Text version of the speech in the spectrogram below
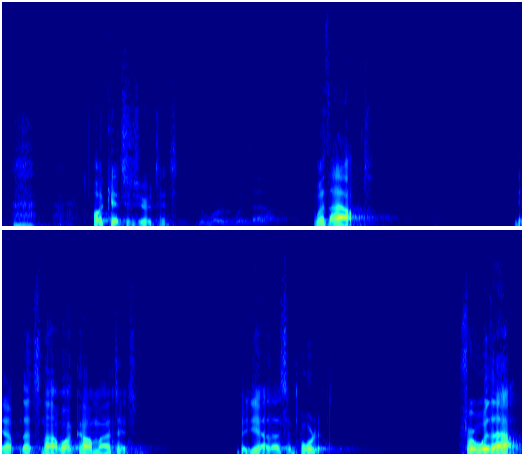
what catches your attention? The word without. Without. Yep, that's not what caught my attention. But yeah, that's important. For without.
